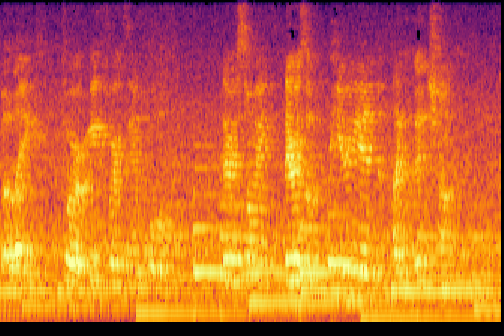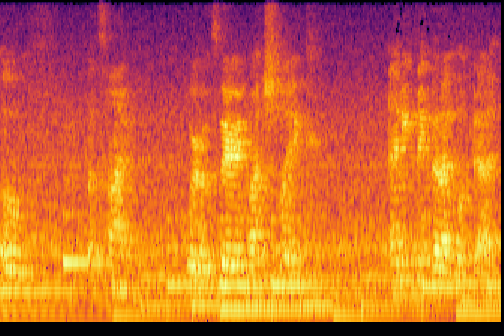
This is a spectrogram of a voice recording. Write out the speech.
But like for me, for example, there's so many. There's a period, like a good chunk of a time where it was very much like anything that I looked at,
